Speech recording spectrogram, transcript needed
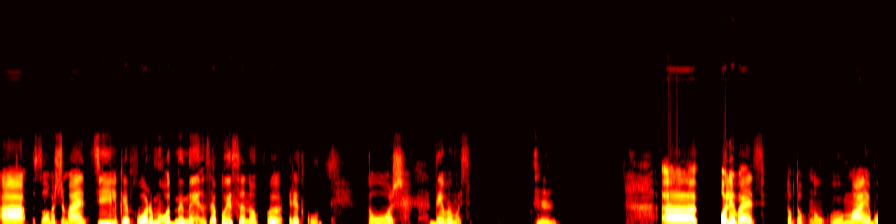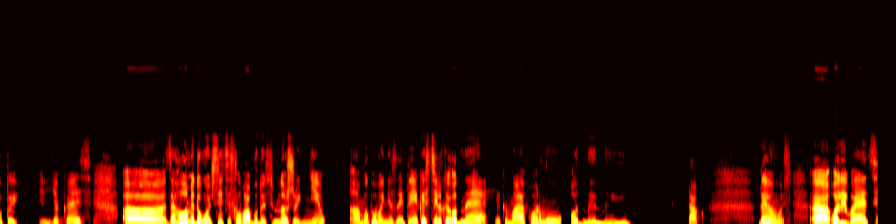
А слово, що має тільки форму однини, записано в рядку. Тож, дивимось. Е, олівець, тобто, ну, е, має бути якесь. Е, загалом, я думаю, всі ці слова будуть множинні, а ми повинні знайти якесь тільки одне, яке має форму однини. Так, дивимось. Е, олівець,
